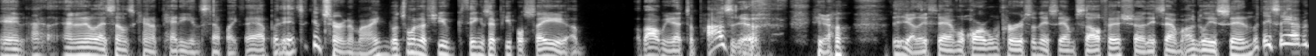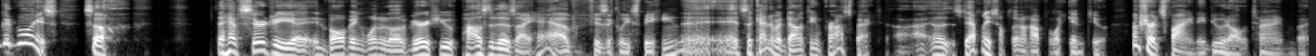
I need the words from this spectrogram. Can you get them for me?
And I, and I know that sounds kind of petty and stuff like that, but it's a concern of mine. It's one of the few things that people say about me that's a positive. you know, yeah, they say I'm a horrible person. They say I'm selfish. Uh, they say I'm ugly as sin, but they say I have a good voice. So to have surgery uh, involving one of the very few positives I have, physically speaking, it's a kind of a daunting prospect. Uh, it's definitely something I'll have to look into. I'm sure it's fine. They do it all the time, but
